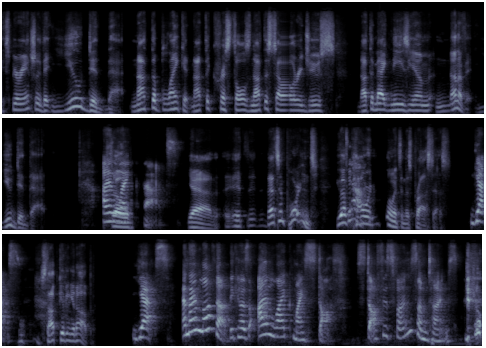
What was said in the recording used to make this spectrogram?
experientially that you did that, not the blanket, not the crystals, not the celery juice, not the magnesium, none of it. You did that. I so, like that. Yeah, it, it, that's important. You have yeah. power and influence in this process. Yes. Stop giving it up. Yes. And I love that because I like my stuff. Stuff is fun sometimes. sure.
